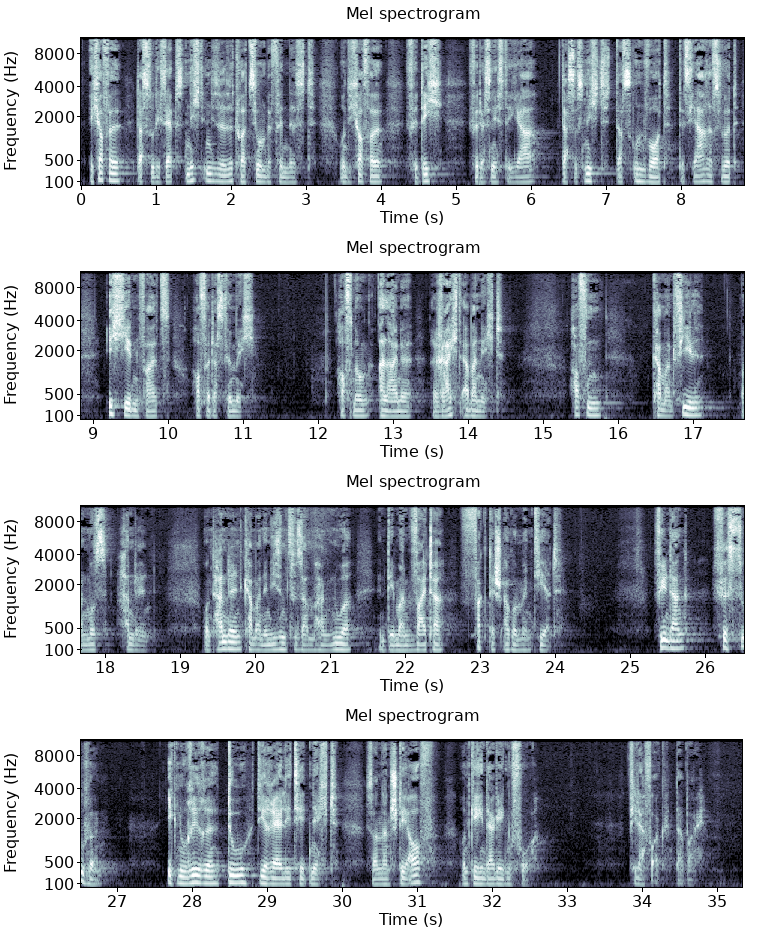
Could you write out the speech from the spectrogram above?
Ich hoffe, dass du dich selbst nicht in dieser Situation befindest und ich hoffe für dich, für das nächste Jahr, dass es nicht das Unwort des Jahres wird. Ich jedenfalls hoffe das für mich. Hoffnung alleine reicht aber nicht. Hoffen kann man viel, man muss handeln. Und handeln kann man in diesem Zusammenhang nur, indem man weiter faktisch argumentiert. Vielen Dank fürs Zuhören. Ignoriere du die Realität nicht, sondern steh auf und geh dagegen vor. Viel Erfolg dabei.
